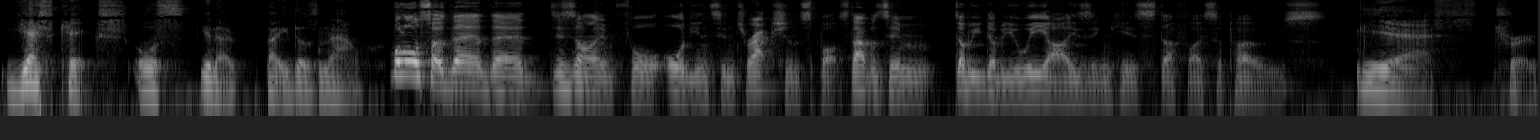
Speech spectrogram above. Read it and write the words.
yes kicks or you know that he does now. Well, also they're they're designed for audience interaction spots. That was him WWE-izing his stuff, I suppose. Yes, true,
